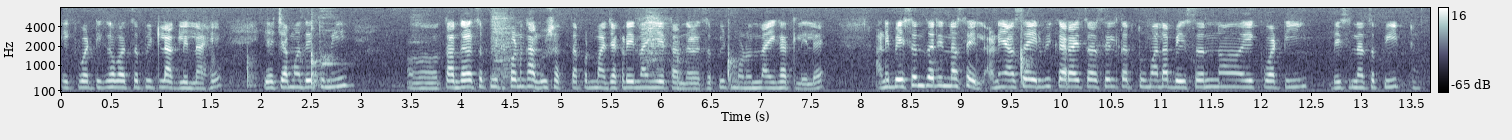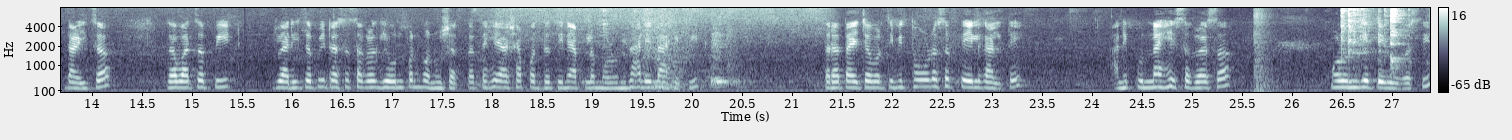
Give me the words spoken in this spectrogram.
एक वाटी गव्हाचं पीठ लागलेलं आहे. याच्यामध्ये तुम्ही तांदळाचं पीठ पण घालू शकता पण माझ्याकडे नाही आहे तांदळाचं पीठ म्हणून नाही घातलेलं आहे. आणि बेसन जरी नसेल आणि असं एरवी करायचं असेल तर तुम्हाला बेसन एक वाटी बेसनाचं पीठ डाळीचं गव्हाचं पीठ ज्वारीचं पीठ असं सगळं घेऊन पण बनवू शकता. तर हे अशा पद्धतीने आपलं मळून झालेलं आहे पीठ. तर आता याच्यावरती मी थोडंसं तेल घालते. आणि पुन्हा हे सगळं असं मळून घेते व्यवस्थित.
